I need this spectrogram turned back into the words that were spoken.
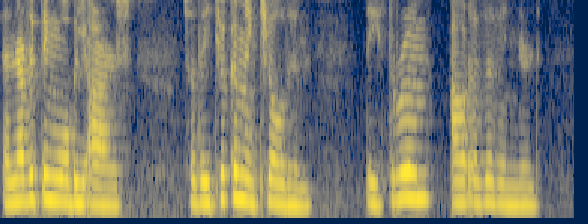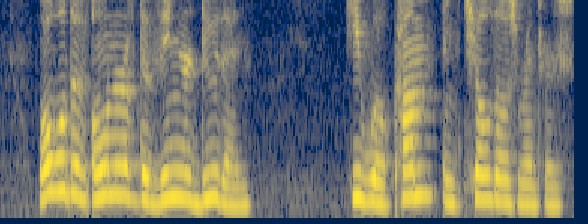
Then everything will be ours. So they took him and killed him. They threw him out of the vineyard. What will the owner of the vineyard do then? He will come and kill those renters.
